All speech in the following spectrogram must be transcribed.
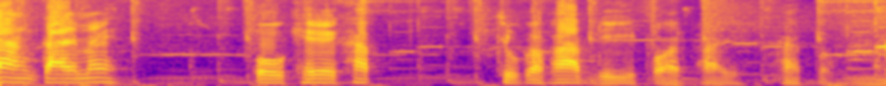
ร่างกายไหมโอเคครับ สุขภาพดีปลอดภัยครับผม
